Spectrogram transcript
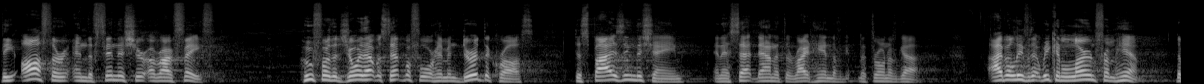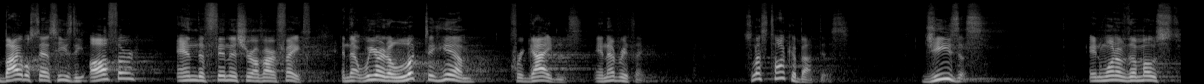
the author and the finisher of our faith, who for the joy that was set before him endured the cross, despising the shame, and has sat down at the right hand of the throne of God. I believe that we can learn from him. The Bible says he's the author and the finisher of our faith, and that we are to look to him for guidance in everything. So let's talk about this. Jesus, in one of the most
